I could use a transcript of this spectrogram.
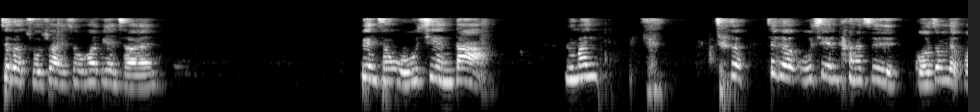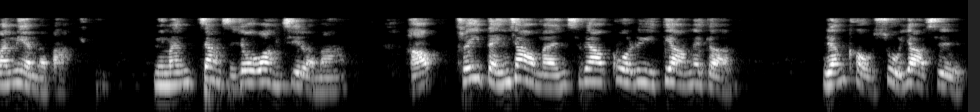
这个除出来是不是会变成变成无限大？你们这这个无限大是国中的观念了吧？你们这样子就忘记了吗？好，所以等一下我们是不是要过滤掉那个人口数要是？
